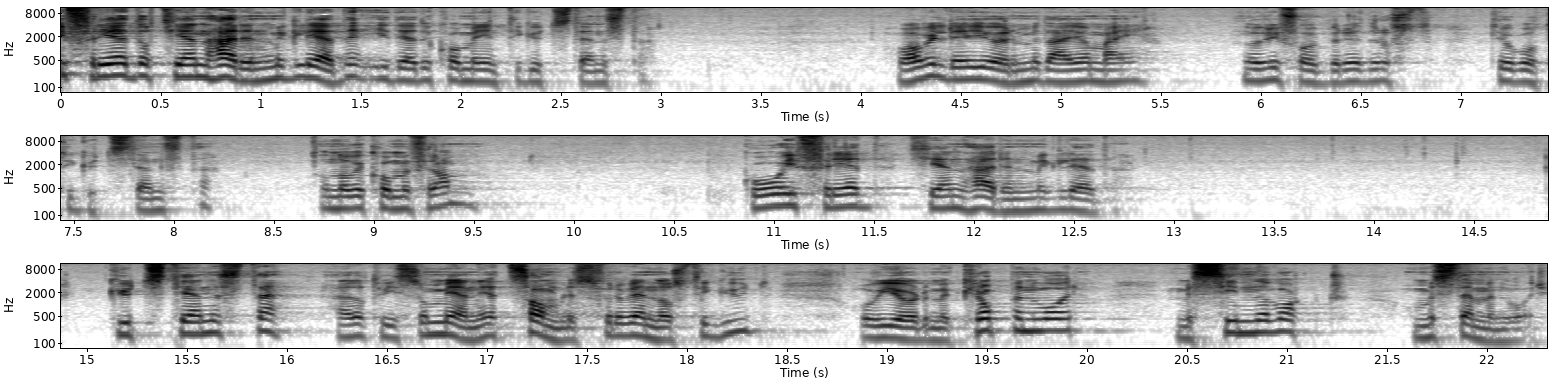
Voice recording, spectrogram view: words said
i fred og tjen Herren med glede idet du kommer inn til gudstjeneste. Hva vil det gjøre med deg og meg når vi forbereder oss til å gå til gudstjeneste? Og når vi kommer fram? Gå i fred, tjen Herren med glede. Gudstjeneste er at vi som menighet samles for å vende oss til Gud, og vi gjør det med kroppen vår, med sinnet vårt og med stemmen vår.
